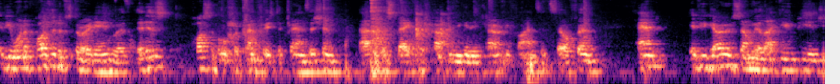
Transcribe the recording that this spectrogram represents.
if you want a positive story to end with, it is possible for countries to transition out of the state that Papua New Guinea currently finds itself in. And if you go somewhere like UPNG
